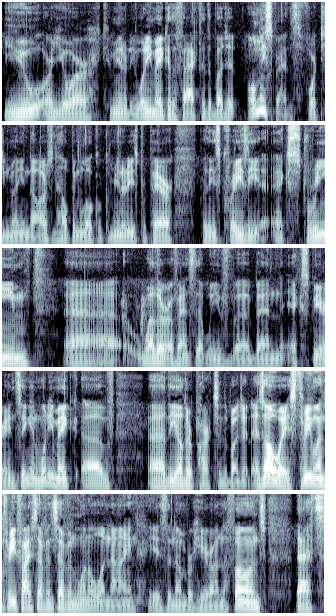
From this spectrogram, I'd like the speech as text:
you or your community? What do you make of the fact that the budget only spends $14 million in helping local communities prepare for these crazy, extreme uh, weather events that we've uh, been experiencing? And what do you make of uh, the other parts of the budget. As always, 313 577 1019 is the number here on the phones. That's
